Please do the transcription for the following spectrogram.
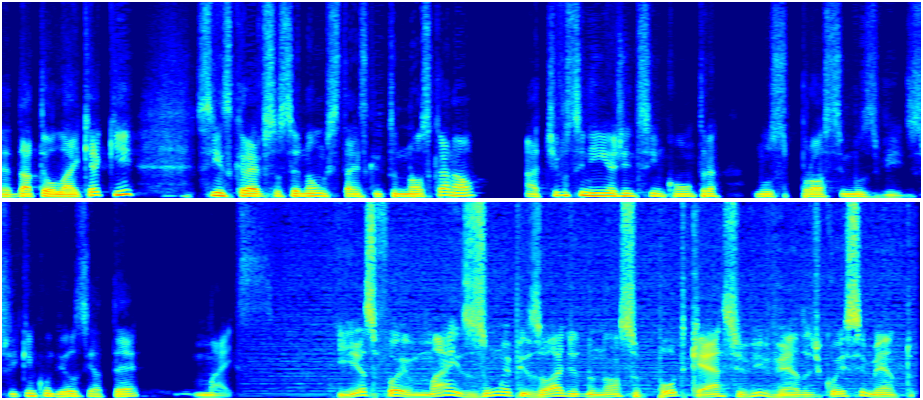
é, dá teu like aqui. Se inscreve se você não está inscrito no nosso canal. Ativa o sininho e a gente se encontra nos próximos vídeos. Fiquem com Deus e até mais. E esse foi mais um episódio do nosso podcast Vivendo de Conhecimento,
